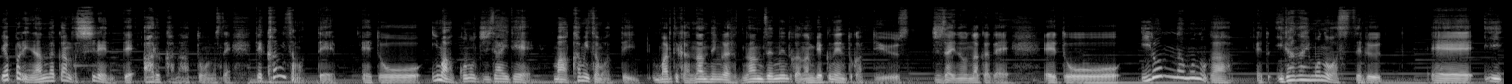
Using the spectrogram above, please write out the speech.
やっぱりなんだかんだ試練ってあるかなと思いますね。で、神様って、えっ、ー、と、今この時代で、まあ神様って生まれてから何年ぐらい何千年とか何百年とかっていう時代の中で、えっ、ー、と、いろんなものが、えっ、ー、と、いらないものは捨てる、えー、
